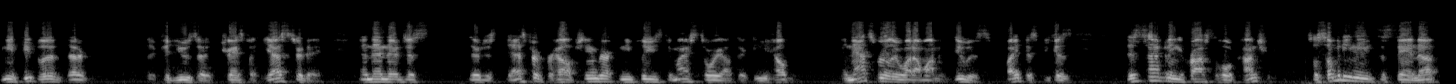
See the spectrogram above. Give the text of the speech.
I mean, people that, are that could use a transplant yesterday, and then they're just they're just desperate for help. Shamgar, can you please get my story out there? Can you help me? And that's really what I want to do is fight this because this is happening across the whole country. So somebody needs to stand up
